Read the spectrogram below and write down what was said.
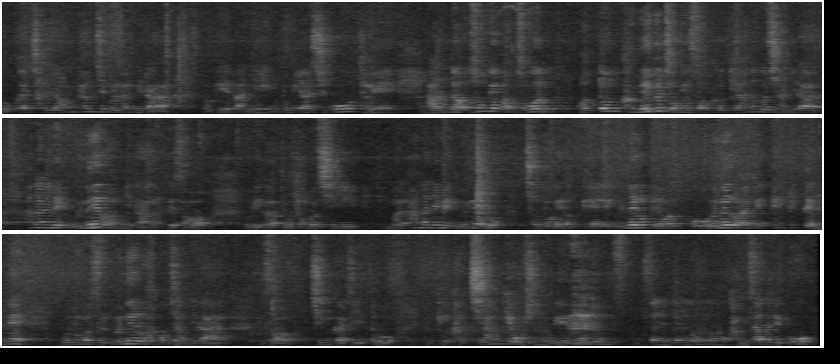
녹화 촬영, 편집을 합니다. 여기에 많이 문의하시고 저희 아름다운 성교 방송은 어떤 금액을 정해서 그렇게 하는 것이 아니라 하나님의 은혜로 합니다. 그래서 우리가 모든 것이 정말 하나님의 은혜로 저도 이렇게 은혜로 배웠고 은혜로 하기 했기 때문에 모든 것을 은혜로 하고자 합니다. 그래서 지금까지 또 이렇게 같이 함께 오신 우리 모든 목사님들 너무너무 감사드리고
